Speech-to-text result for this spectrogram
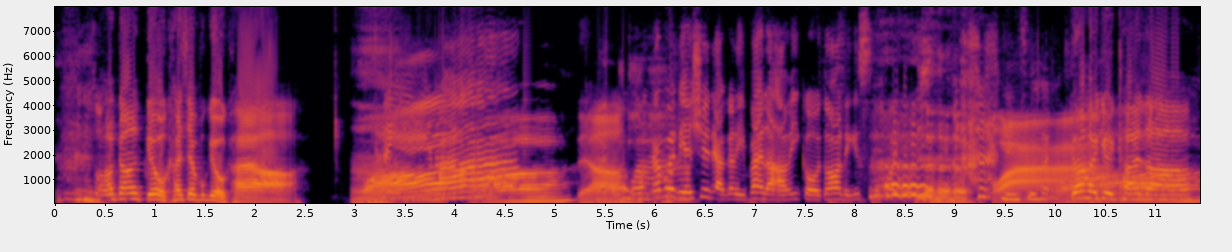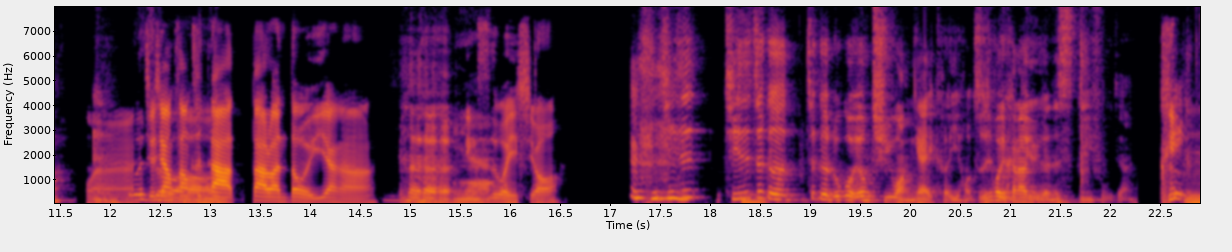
为什么他刚刚给我开，现在不给我开啊？嗯哇，啊，对啊，我该不会连续两个礼拜的 Amigo 都要临时换？哇，刚刚还可以开的啊。哇就像上次大大乱斗一样啊，临时维修。其实 其实这个这个如果用区网应该也可以哈，只是会看到有一个人是史蒂夫这样。嗯，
